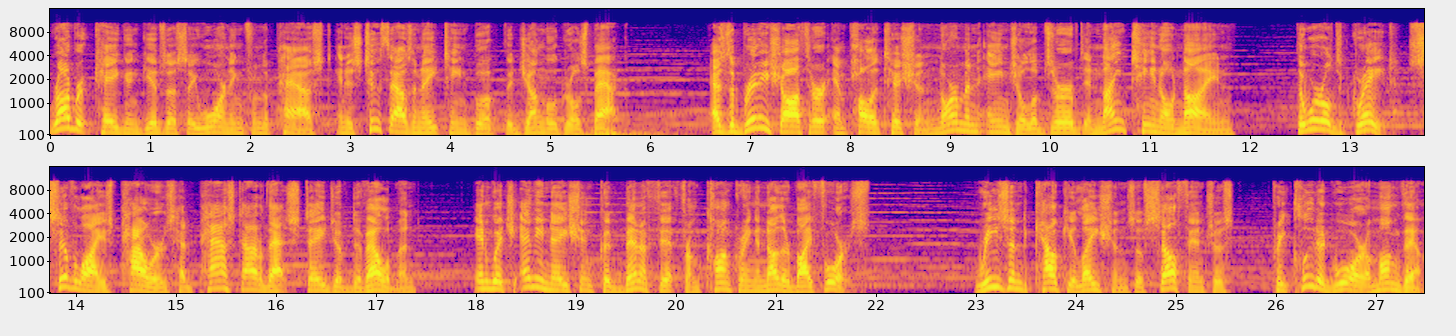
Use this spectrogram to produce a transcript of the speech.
Robert Kagan gives us a warning from the past in his 2018 book, The Jungle Grows Back. As the British author and politician Norman Angell observed in 1909, the world's great civilized powers had passed out of that stage of development in which any nation could benefit from conquering another by force. Reasoned calculations of self-interest precluded war among them.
